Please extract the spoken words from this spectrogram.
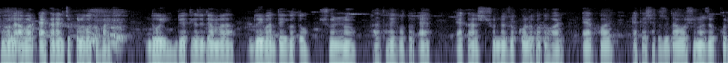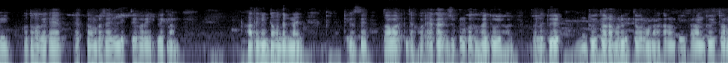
তাহলে আবার এক আর এক যোগ করলে কত হয়? দুই দুই থেকে যদি আমরা দুই বাদ দিই কত? শূন্য হাত থেকে কত? এক এক আর শূন্য যোগ করলে কত হয়? এক হয়, একের সাথে যদি আবার শূন্য যোগ করি, কত হবে? এক এক তো আমরা চাইলে লিখতে পারি, লিখলাম। হাতে কিন্তু আমাদের নাই। ঠিক আছে? তো আবার দেখো, এক আর এক যোগ করলে কত হয় দুই হয়, তাহলে দুইয়ের, দুই তো আর আমরা লিখতে পারব না। কারণ কি? কারণ দুই তো আর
